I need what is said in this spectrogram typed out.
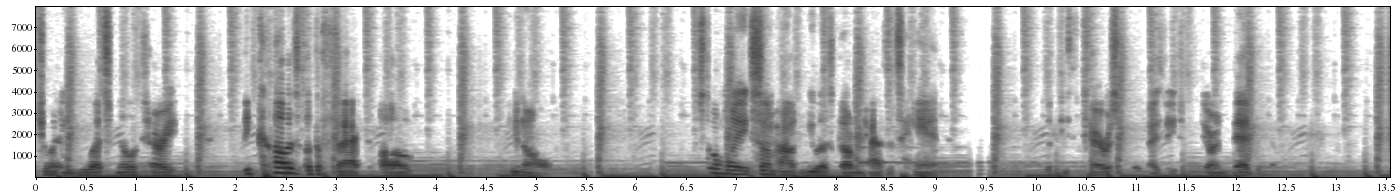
joining the U.S. military because of the fact of, you know, some way, somehow, the U.S. government has its hand with these terrorist organizations. They're in bed with them.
